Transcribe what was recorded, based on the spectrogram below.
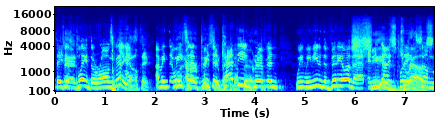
they just played the wrong video. fantastic. I mean, we Put said we said Kathy and. Griffin. We, we needed the video of that, and She you guys played dressed. some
